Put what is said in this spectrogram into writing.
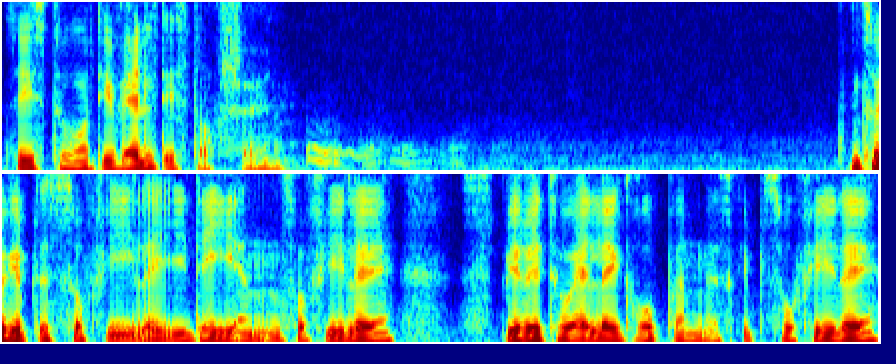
siehst du, die Welt ist doch schön. Und so gibt es so viele Ideen, so viele spirituelle Gruppen, es gibt so viele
